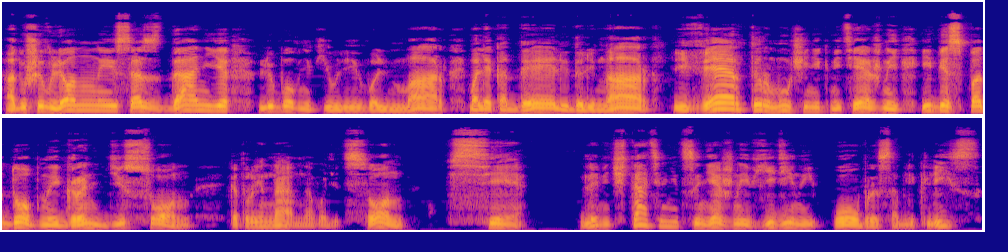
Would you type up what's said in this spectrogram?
одушевленные создания, любовник Юлии Вольмар, Малек Адель и Долинар, и Вертер, мученик мятежный, и бесподобный Грандисон, который нам наводит сон, все для мечтательницы нежной в единый образ облеклись,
